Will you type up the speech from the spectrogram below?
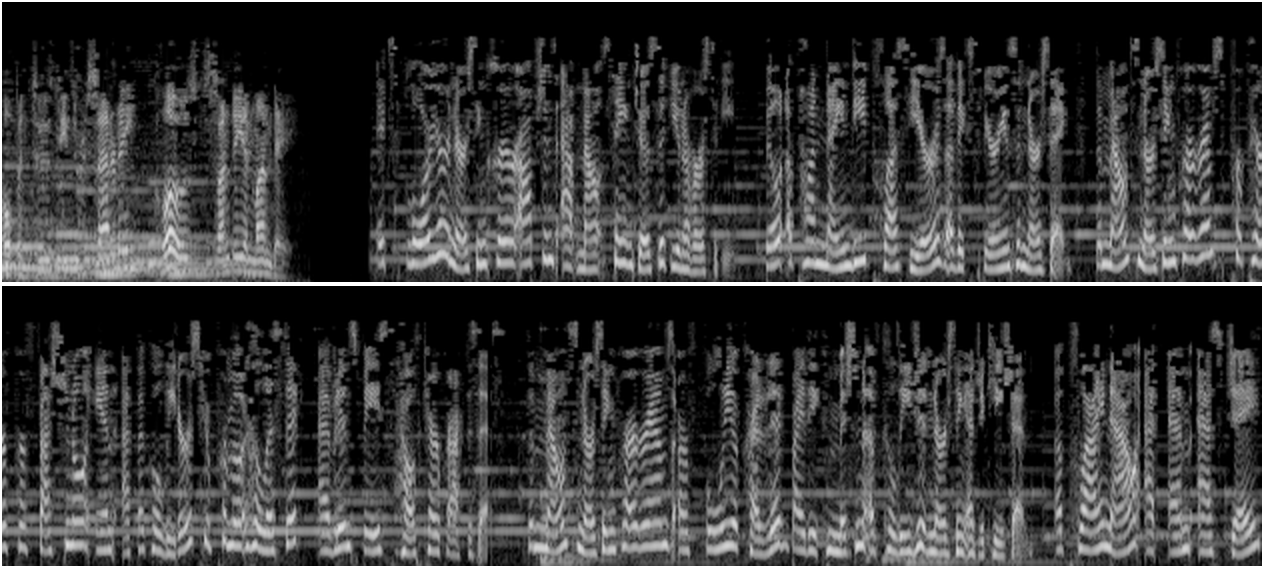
Open Tuesday through Saturday, closed Sunday and Monday. Explore your nursing career options at Mount St. Joseph University. Built upon 90 plus years of experience in nursing, the Mounts nursing programs prepare professional and ethical leaders who promote holistic, evidence-based healthcare practices. The Mounts nursing programs are fully accredited by the Commission of Collegiate Nursing Education. Apply now at msj.edu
